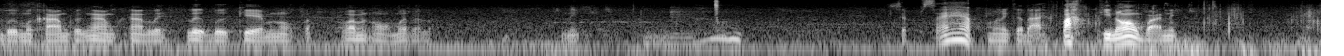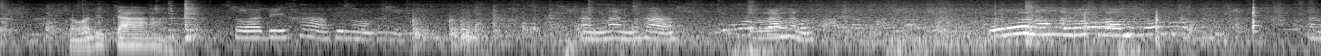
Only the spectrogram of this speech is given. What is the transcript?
เบอร์มะขามก็งามขนาดเลยเลือกเบอร์แกมันออกก่อนว่ามันออกเมื่อไหร่ละนี่แซ่บๆมันก็ได้ปะพี่น้องบ้านนี้สวัสดีจ้าสวัสดีค่ะพี่น้องอันนั้นค่ะกำลังอัน โอ้น้องมะลิลมอัน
